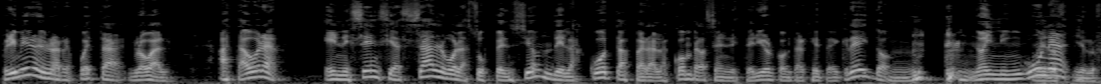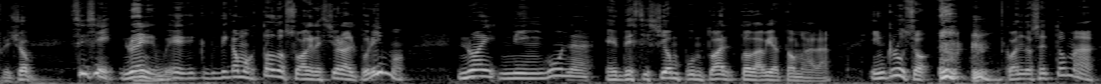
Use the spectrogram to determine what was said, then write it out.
primero hay una respuesta global. Hasta ahora en esencia, salvo la suspensión de las cuotas para las compras en el exterior con tarjeta de crédito, mm. no hay ninguna... ¿Y en los free shop? Sí, sí, no hay, eh, digamos, todo su agresión al turismo. No hay ninguna eh, decisión puntual todavía tomada. Incluso cuando se toma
